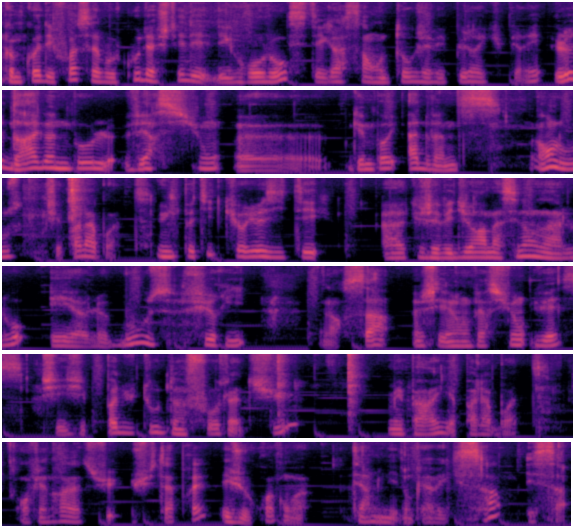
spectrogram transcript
Comme quoi, des fois, ça vaut le coup d'acheter des, gros lots. C'était grâce à Anto que j'avais pu le récupérer. Le Dragon Ball version euh, Game Boy Advance en loose. J'ai pas la boîte. Une petite curiosité euh, que j'avais dû ramasser dans un lot et euh, le Booze Fury. Alors ça, j'ai en version US. J'ai pas du tout d'infos là-dessus. Mais pareil, il n'y a pas la boîte. On reviendra là-dessus juste après. Et je crois qu'on va terminer donc avec ça et ça.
